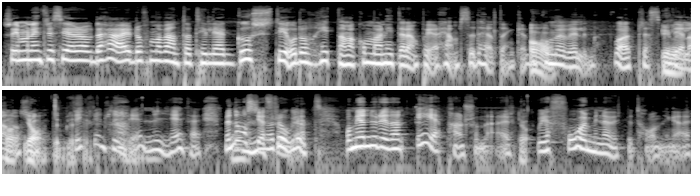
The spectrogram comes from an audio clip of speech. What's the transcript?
Så är man intresserad av det här, då får man vänta till i augusti och då hittar man, kommer man hitta den på er hemsida helt enkelt. Det Ja. kommer väl vara ett pressmeddelande och så. ja, det blir Fick säkert. en ny- en nyhet här. Men då måste jag fråga. roligt. Om jag nu redan är pensionär Ja. och jag får mina utbetalningar.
